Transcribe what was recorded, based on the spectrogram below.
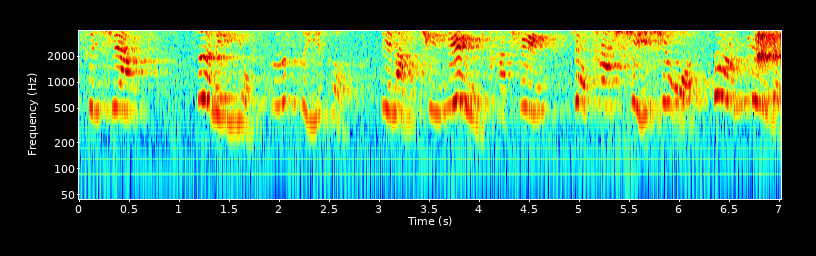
春香，这里有诗词一首，你拿去念与他听，叫他学学我善人。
